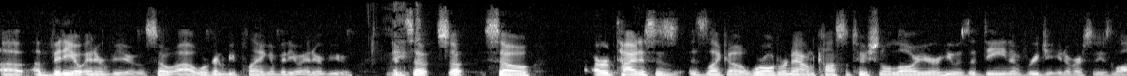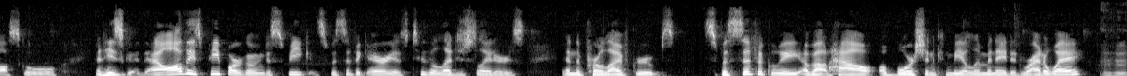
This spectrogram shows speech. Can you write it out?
a, a video interview. So uh, we're going to be playing a video interview. And so, so, so, Herb Titus is is like a world renowned constitutional lawyer. He was the dean of Regent University's law school, and he's all these people are going to speak specific areas to the legislators and the pro life groups, specifically about how abortion can be eliminated right away mm-hmm.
